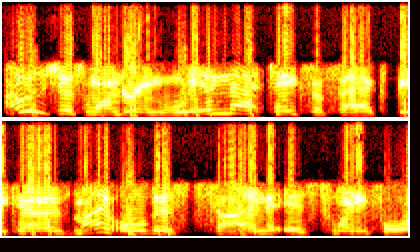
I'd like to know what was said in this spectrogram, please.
I was just wondering when that takes effect because my oldest son is 24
